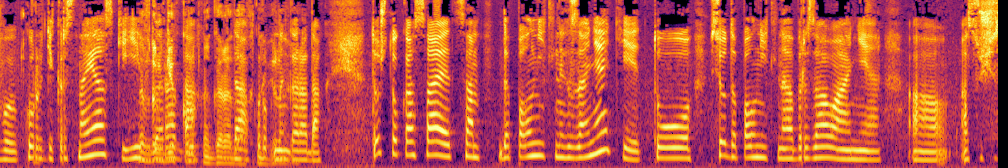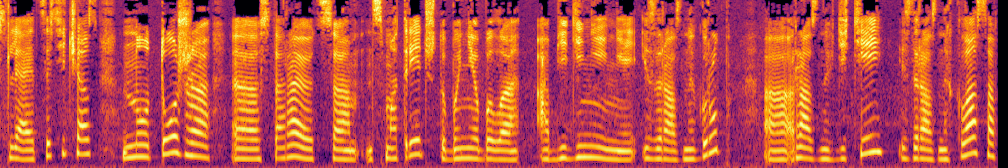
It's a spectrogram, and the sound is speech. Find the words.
в городе Красноярске и да, в, в городах. крупных городах. Да, в крупных наверное. городах. То, что касается дополнительных занятий, то все дополнительное образование а, осуществляется сейчас, но тоже э, стараются смотреть, чтобы не было объединения из разных групп, разных детей из разных классов,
